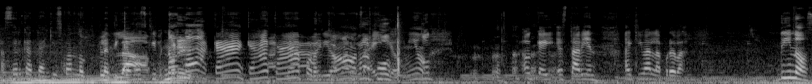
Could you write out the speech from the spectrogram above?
Acércate, aquí es cuando platicamos. La que- No, no, acá, acá, acá, Acá, por Dios. Ay, Dios mío. Ok, está bien. Aquí va la prueba. Dinos,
